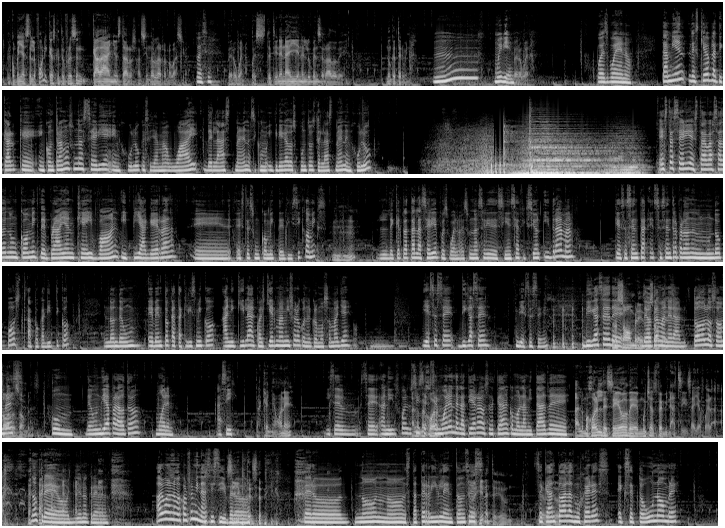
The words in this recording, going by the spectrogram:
de compañías telefónicas que te ofrecen cada año estar haciendo la renovación. Pues sí. Pero bueno, pues te tienen ahí en el loop encerrado de nunca termina. Mm, muy bien. Pero bueno. Pues bueno, también les quiero platicar que encontramos una serie en Hulu que se llama Why the Last Man, así como Y dos puntos The Last Man en Hulu. Esta serie está basada en un cómic de Brian K. Vaughan y Pia Guerra. Eh, este es un cómic de DC Comics. ¿De qué trata la serie? Pues bueno, es una serie de ciencia ficción y drama que se centra, se centra perdón, en un mundo post-apocalíptico en donde un evento cataclísmico aniquila a cualquier mamífero con el cromosoma Y. Dígase, dígase, dígase, dígase de, Los hombres, de los otra hombres. manera. Todos los hombres, Todos los hombres. ¡pum! De un día para otro, mueren. Así. Está cañón, ¿eh? Y se, se, bueno, sí, se, mueren de la tierra o se quedan como la mitad de... A lo mejor el deseo de muchas feminazis allá afuera. No creo, yo no creo. Ah, bueno, a lo mejor feminazi sí, pero... Sí, por eso digo. Pero no, no, no, está terrible. Entonces Imagínate. se quedan todas las mujeres, excepto un hombre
